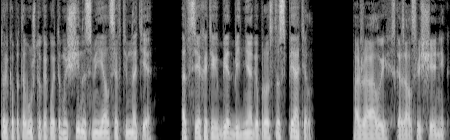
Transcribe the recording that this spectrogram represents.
только потому, что какой-то мужчина смеялся в темноте. От всех этих бед бедняга просто спятил. «Пожалуй», — сказал священник,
